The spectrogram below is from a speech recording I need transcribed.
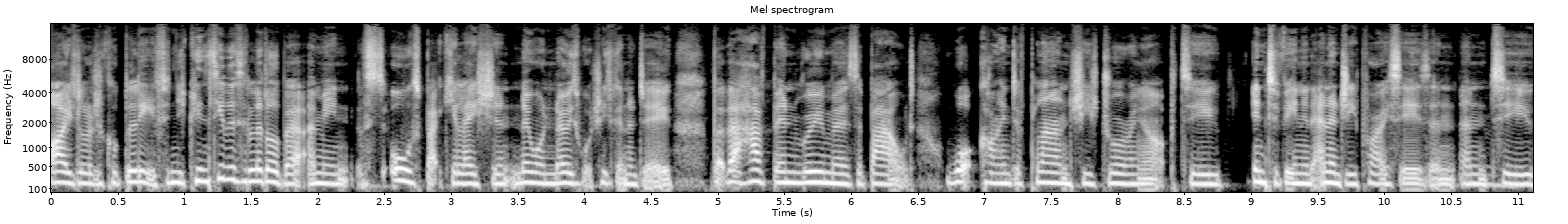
ideological beliefs. And you can see this a little bit. I mean, it's all speculation. No one knows what she's going to do. But there have been rumours about what kind of plan she's drawing up to intervene in energy prices and, and to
